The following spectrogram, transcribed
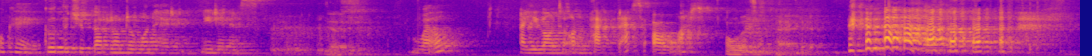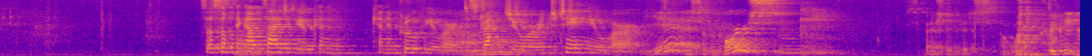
Okay. Good that you've got it under one heading, neediness. Yes. Well, are you going to unpack that or what? Oh, let's unpack that. So something outside of you can can improve you or distract you or entertain you or Yes, of course. mm, Especially if it's a woman.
